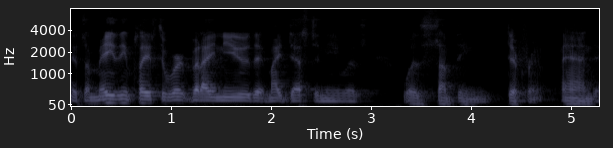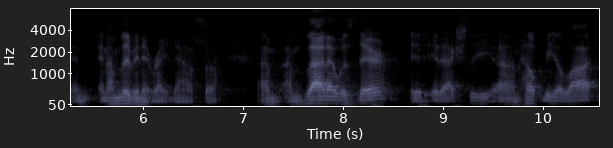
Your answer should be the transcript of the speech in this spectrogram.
It's an amazing place to work, but I knew that my destiny was was something different, and and and I'm living it right now. So I'm I'm glad I was there. It it actually um, helped me a lot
